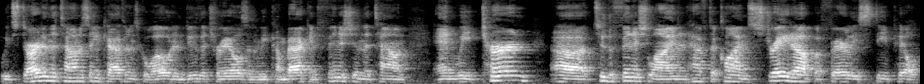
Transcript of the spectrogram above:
we'd start in the town of St. Catharines, go out and do the trails, and we'd come back and finish in the town, and we turn uh, to the finish line and have to climb straight up a fairly steep hill.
